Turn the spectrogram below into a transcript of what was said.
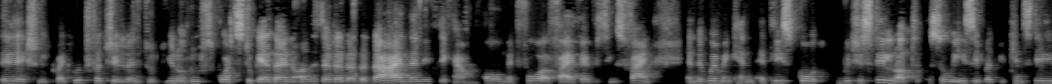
that it's actually quite good for children to you know do sports together and all this da, da, da, da, da. and then if they come home at four or five everything's fine and the women can at least go which is still not so easy but you can still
